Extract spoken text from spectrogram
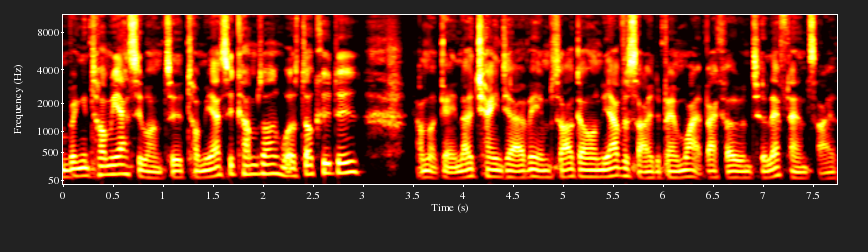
I'm bringing Tomiyasu on. So Tomiyasu comes on. What does Doku do? I'm not getting no change out of him. So I'll go on the other side of Ben White back over to the left hand side.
